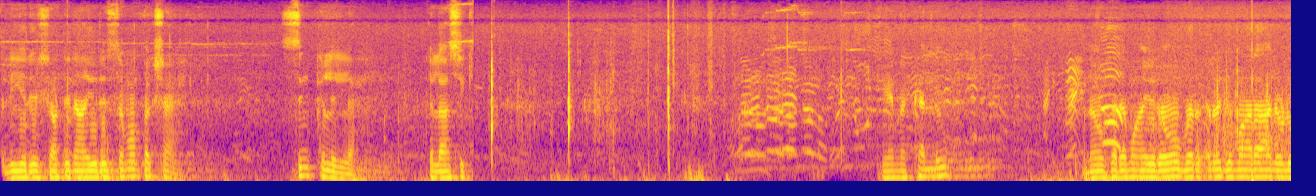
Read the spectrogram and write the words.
വലിയൊരു ഷോട്ടിനായി ഒരു ശ്രമം പക്ഷേ സിംക്കിളില്ല കലാശിക്ക് കല്ലു മനോഹരമായ ഒരു ഓവർ ഇറങ്ങി മാറാനുള്ള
